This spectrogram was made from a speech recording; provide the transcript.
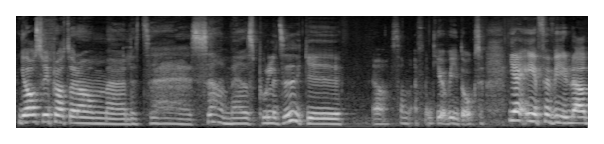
ja, så vi pratar om eh, lite samhällspolitik i... Ja, sam- men det gör vi inte också. Jag är förvirrad.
